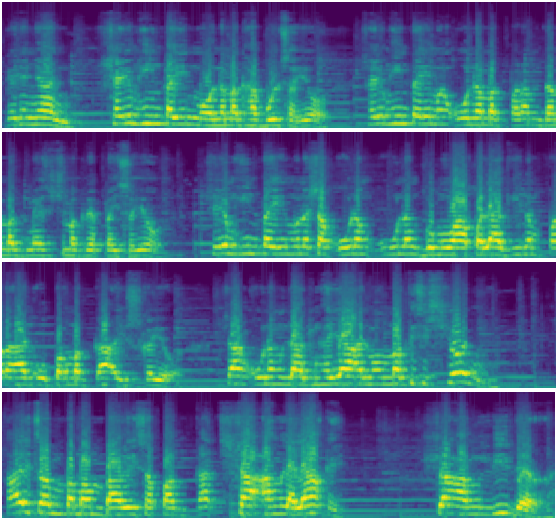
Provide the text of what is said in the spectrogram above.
Ganyan yan. Siya yung hintayin mo na maghabol sa'yo. Siya yung hintayin mo yung una magparamdam, mag-message, mag-reply sa'yo. Siya yung hintayin mo na siyang unang-unang gumawa palagi ng paraan upang magkaayos kayo. Siya ang unang laging hayaan mo magdesisyon. Kahit sa pamambagay sapagkat siya ang lalaki. Siya ang leader.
